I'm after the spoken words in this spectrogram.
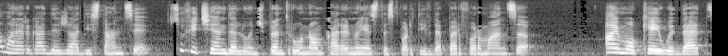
am alergat deja distanțe suficient de lungi pentru un om care nu este sportiv de performanță. I'm okay with that.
